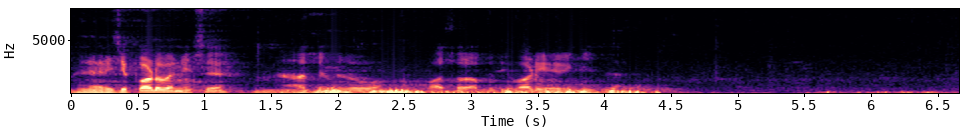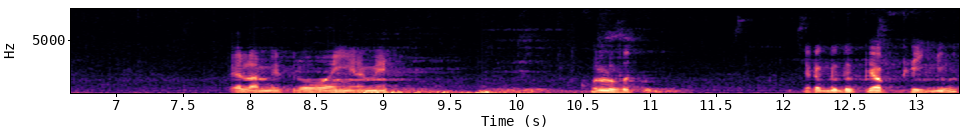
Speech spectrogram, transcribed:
ને હજી પાડવાની છે. અને આજે મેં જોવો, પાછળ આ બધી વાડી આવી ગઈ છે. પહેલાં મિત્રો અહીંયા અમે ખુલ્લું હતું. ત્યારે બધું પેક થઈ ગયું.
